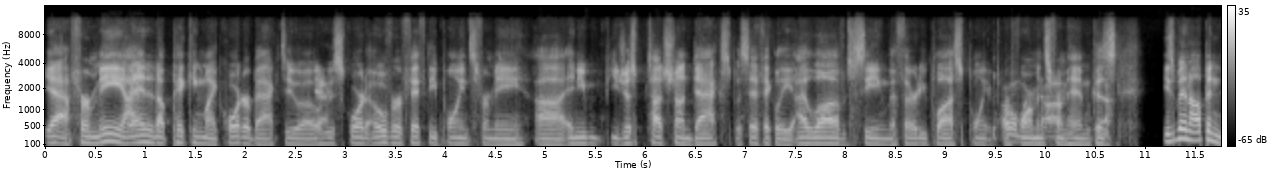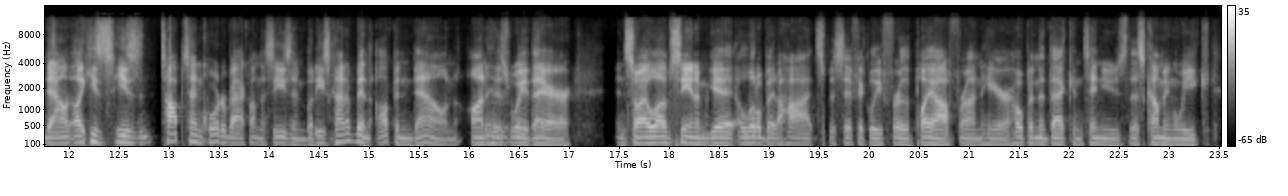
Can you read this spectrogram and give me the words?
Yeah, for me, I ended up picking my quarterback duo Yeah. who scored over 50 points for me. Uh, and you you just touched on Dak specifically. I loved seeing the 30 plus point Oh performance God. from him because he's been up and down. Like he's he's top 10 quarterback on the season, but he's kind of been up and down on his Mhm. way there. And so I love seeing him get a little bit hot specifically for the playoff run here, hoping that that continues this coming week.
